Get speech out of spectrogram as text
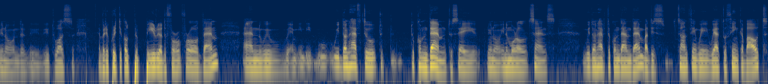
you know, the, it was a very critical period for for all of them, and we we, I mean, it, we don't have to, to to condemn to say you know in a moral sense. We don't have to condemn them, but it's something we, we have to think about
